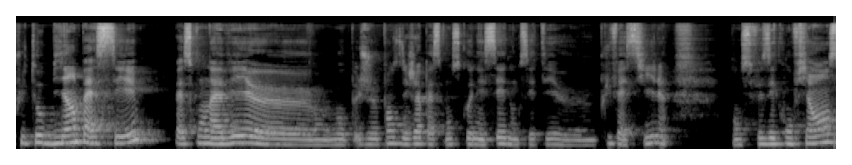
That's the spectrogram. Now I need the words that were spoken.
plutôt bien passé parce qu'on avait, euh, je pense déjà parce qu'on se connaissait, donc c'était euh, plus facile. On se faisait confiance.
